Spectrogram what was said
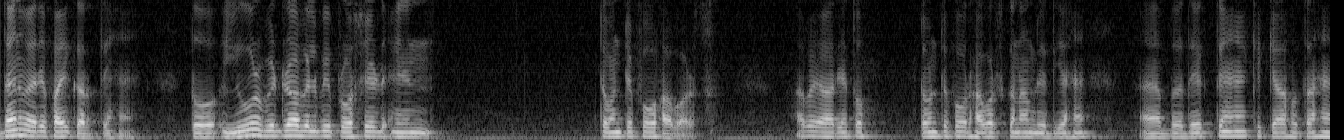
देन वेरीफाई करते हैं। तो your withdraw will be proceed in twenty four hours अबे यार, ये तो ट्वेंटी फोर हावर्स का नाम ले दिया है। अब देखते हैं कि क्या होता है।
